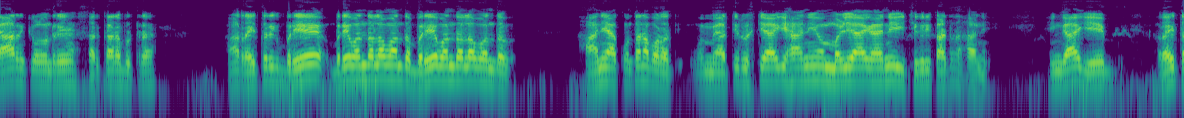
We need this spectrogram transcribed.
ಯಾರನ್ನ ಕೇಳೋಣ್ರಿ? ಸರ್ಕಾರ ಬಿಟ್ರೆ? ಹಾಂ ರೈತರಿಗೆ ಬರೇ ಬರೇ ಒಂದಲ್ಲ ಒಂದು, ಬರೇ ಒಂದಲ್ಲ ಒಂದು ಹಾನಿ ಹಾಕೊಂತಾನೆ ಬರತ್ತೆ ಒಮ್ಮೆ ಅತಿವೃಷ್ಟಿಯಾಗಿ ಹಾನಿ, ಒಮ್ಮೆ ಆಗಿ ಹಾನಿ, ಈ ಚಿಗರಿ ಕಾಟದ ಹಾನಿ. ಹಿಂಗಾಗಿ ರೈತ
